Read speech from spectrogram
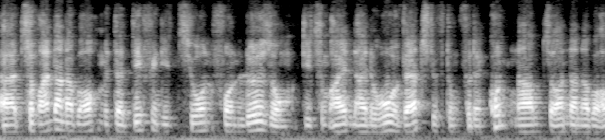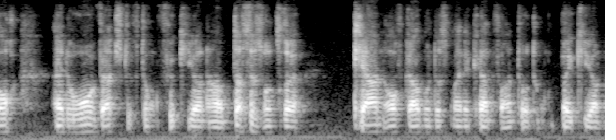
Äh, zum anderen aber auch mit der Definition von Lösungen, die zum einen eine hohe Wertstiftung für den Kunden haben, zum anderen aber auch eine hohe Wertstiftung für Kion haben. Das ist unsere Kernaufgabe und das ist meine Kernverantwortung bei Kion.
